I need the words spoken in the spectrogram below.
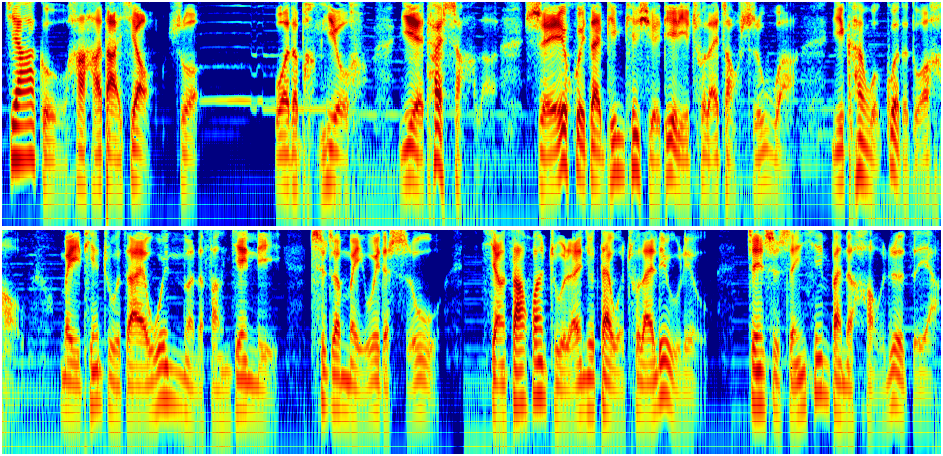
家狗哈哈大笑说：“我的朋友，你也太傻了，谁会在冰天雪地里出来找食物啊？你看我过得多好，每天住在温暖的房间里。”吃着美味的食物，想撒欢，主人就带我出来溜溜，真是神仙般的好日子呀！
